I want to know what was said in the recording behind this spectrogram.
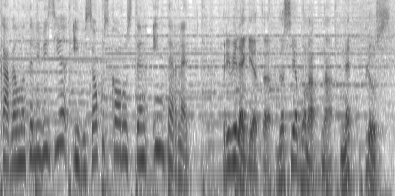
Кабелна телевизия и високоскоростен интернет. Привилегията да си абонат на NET+.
